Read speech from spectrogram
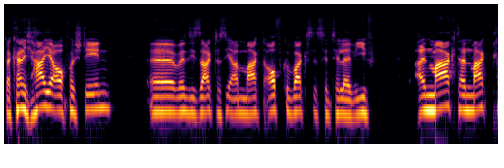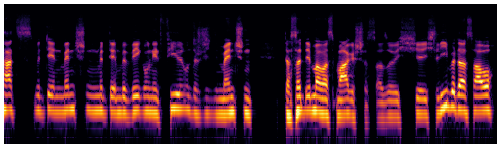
da kann ich Haya auch verstehen, äh, wenn sie sagt, dass sie am Markt aufgewachsen ist in Tel Aviv. Ein Markt, ein Marktplatz mit den Menschen, mit den Bewegungen, den vielen unterschiedlichen Menschen, das hat immer was Magisches. Also ich, ich liebe das auch.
